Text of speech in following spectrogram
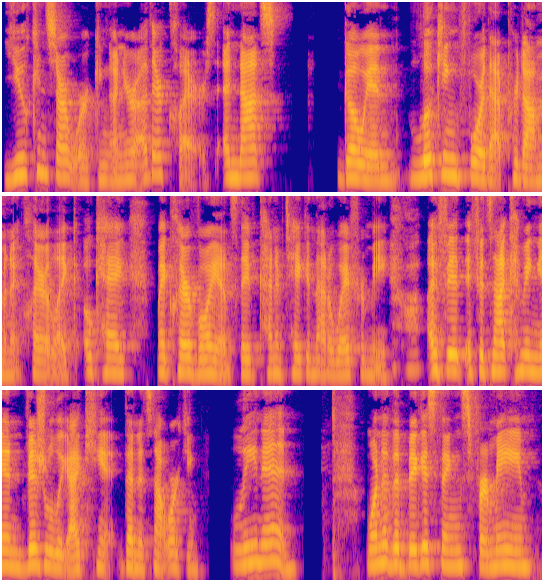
You can start working on your other Claires and not go in looking for that predominant clair like okay my clairvoyance they've kind of taken that away from me. If it if it's not coming in visually i can't then it's not working. Lean in. One of the biggest things for me,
